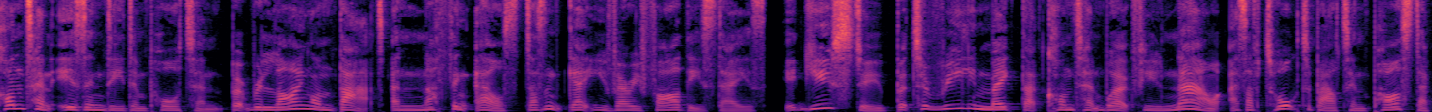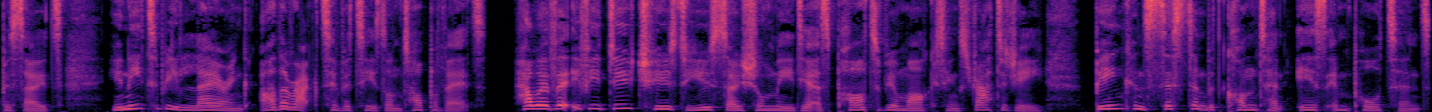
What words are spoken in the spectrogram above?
Content is indeed important, but relying on that and nothing else doesn't get you very far these days. It used to, but to really make that content work for you now, as I've talked about in past episodes, you need to be layering other activities on top of it. However, if you do choose to use social media as part of your marketing strategy, being consistent with content is important.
